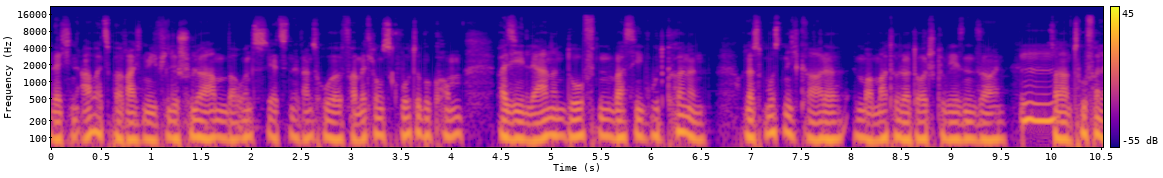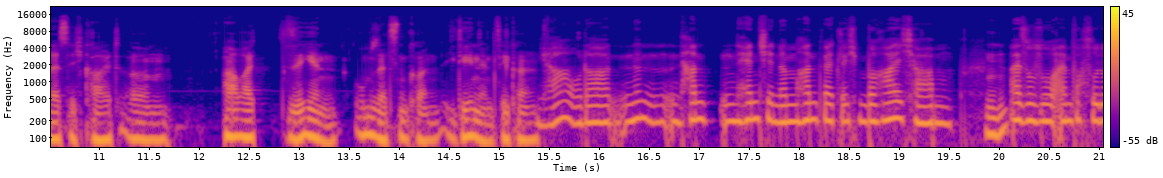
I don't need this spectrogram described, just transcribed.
in welchen Arbeitsbereichen, wie viele Schüler haben bei uns jetzt eine ganz hohe Vermittlungsquote bekommen, weil sie lernen durften, was sie gut können. Und das muss nicht gerade immer Mathe oder Deutsch gewesen sein, mhm. sondern Zuverlässigkeit, ähm, Arbeit sehen, umsetzen können, Ideen entwickeln. Ja, oder ein, Hand, ein Händchen im handwerklichen Bereich haben. Mhm. Also so einfach so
